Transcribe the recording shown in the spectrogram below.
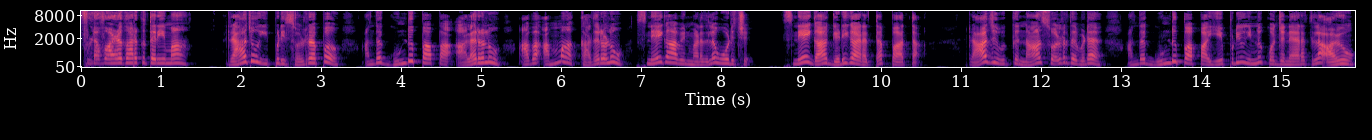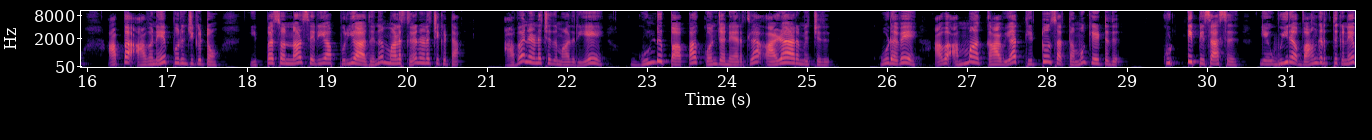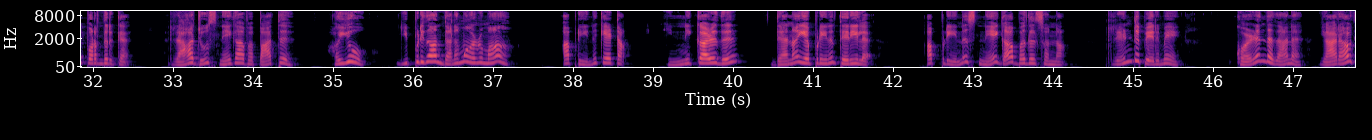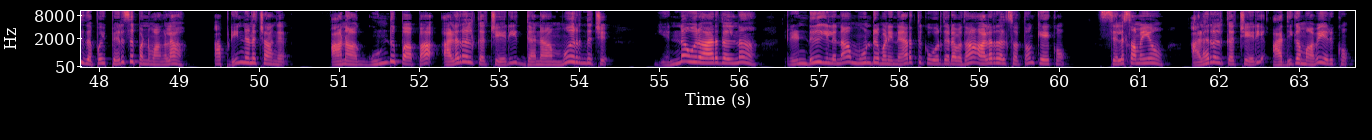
இவ்வளவு அழகா இருக்கு தெரியுமா? ராஜு இப்படி சொல்றப்போ அந்த குண்டு பாப்பா அலறலும் அவ அம்மா கதறலும் ஸ்னேகாவின் மனதுல ஓடிச்சு. ஸ்னேகா கெடிகாரத்தை பார்த்தா. ராஜுவுக்கு நான் சொல்றதை விட அந்த குண்டு பாப்பா எப்படியும் இன்னும் கொஞ்ச நேரத்துல அழும். அப்ப அவனே புரிஞ்சுக்கிட்டோம். இப்ப சொன்னா சரியா புரியாதுன்னு மனசுல நினைச்சுக்கிட்டா. அவ நினைச்சது மாதிரியே குண்டு பாப்பா கொஞ்ச நேரத்துல அழ ஆரம்பிச்சது. கூடவே அவ அம்மா காவியா திட்டும் சத்தமும் கேட்டது. குட்டி பிசாசு என் உயிரை வாங்கறதுக்குனே பிறந்திருக்க. ராஜு ஸ்னேகாவை பார்த்து ஐயோ இப்படிதான் தினமும் அழுமா? அப்படின்னு கேட்டான். இன்னிக்கு அழுது தினம் எப்படின்னு தெரியல அப்படின்னு ஸ்னேகா பதில் சொன்னான். ரெண்டு பேருமே குழந்தை தானே யாராவது இத போய் பெருசு பண்ணுவாங்களா? அப்படின்னு நினைச்சாங்க. ஆனா குண்டு பாப்பா அலறல் கச்சேரி தினமும் இருந்துச்சு. என்ன ஒரு ஆறுதல்னா ரெண்டு இல்லனா மூன்று மணி நேரத்துக்கு ஒரு தடவை தான் அலறல் சத்தம் கேட்கும் சில சமயம் அலறல் கச்சேரி அதிகமாவே இருக்கும்.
